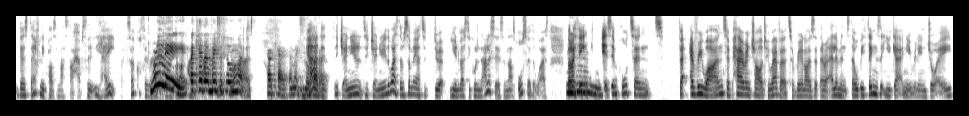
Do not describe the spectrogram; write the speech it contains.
there's definitely parts of maths that I absolutely hate, like circle theory. Really? Okay, that makes it feel absolutely much. Okay, that makes feel yeah, better. they're, they're genuine, they're genuinely the worst. There was something I had to do at university called analysis, and that's also the worst. But I think Mhm. it's important for everyone, so parent, child, whoever, to realize that there are elements, there will be things that you get and you really enjoy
